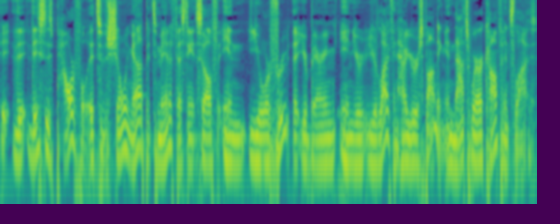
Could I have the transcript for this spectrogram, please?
It- th- this is powerful. It's showing up. It's manifesting itself in your fruit that you're bearing in your, your life and how you're responding. And that's where our confidence lies.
